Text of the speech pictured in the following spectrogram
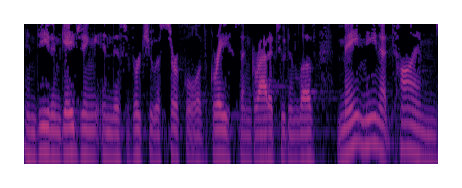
Indeed, engaging in this virtuous circle of grace and gratitude and love may mean at times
